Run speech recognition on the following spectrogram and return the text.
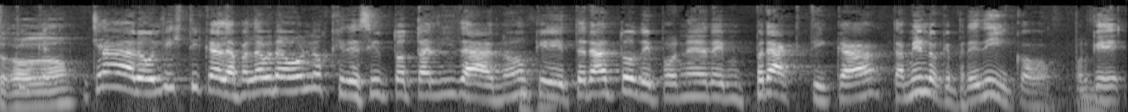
todo. Claro, holística, la palabra holos quiere decir totalidad, ¿no? Que trato de poner en práctica también lo que predico, porque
